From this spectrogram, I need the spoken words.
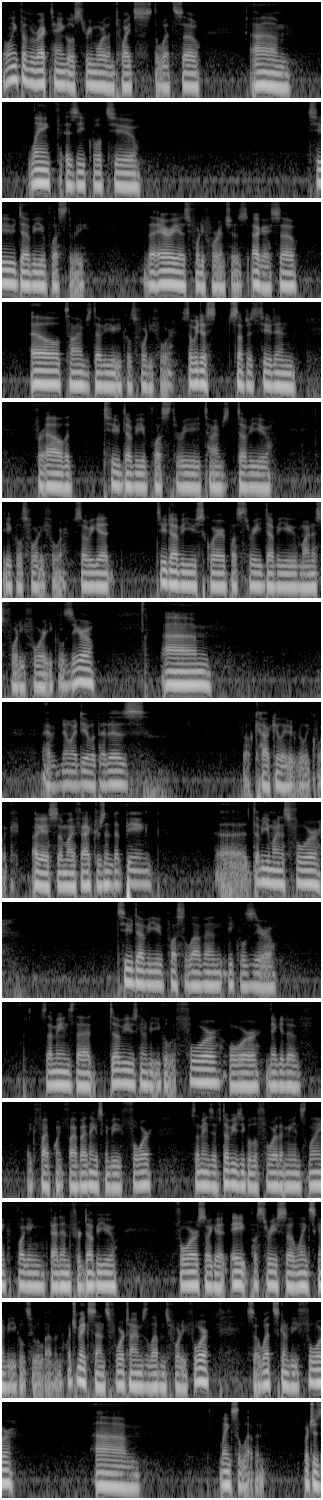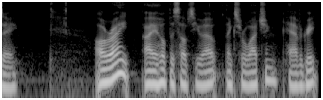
the length of a rectangle is 3 more than twice the width. So um, length is equal to 2w plus 3. The area is 44 inches. Okay, so L times W equals 44. So we just substitute in for L the 2W plus 3 times W equals 44. So we get 2W squared plus 3W minus 44 equals 0. Um, I have no idea what that is. I'll calculate it really quick. Okay, so my factors end up being uh, W minus 4 2w plus 11 equals 0. So that means that w is going to be equal to 4 or negative like 5.5, but I think it's going to be 4. So that means if w is equal to 4, that means length, plugging that in for w, 4, so I get 8 plus 3, so length is going to be equal to 11, which makes sense. 4 times 11 is 44. So what's going to be 4? Um, length's 11, which is A. All right. I hope this helps you out. Thanks for watching. Have a great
